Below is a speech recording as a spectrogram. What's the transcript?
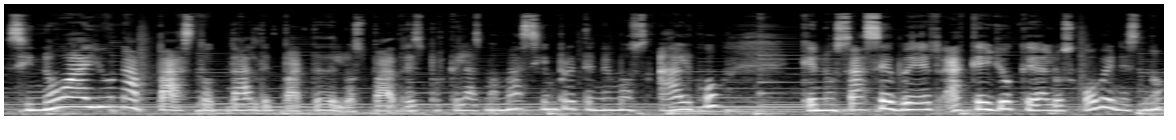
si no hay una paz total de parte de los padres, porque las mamás siempre tenemos algo que nos hace ver aquello que a los jóvenes no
